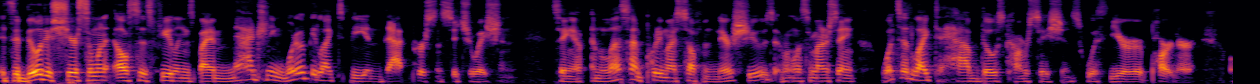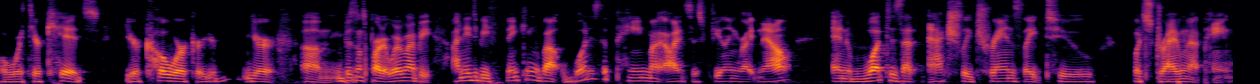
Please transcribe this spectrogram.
It's the ability to share someone else's feelings by imagining what it would be like to be in that person's situation. Saying, unless I'm putting myself in their shoes, unless I'm understanding what's it like to have those conversations with your partner or with your kids, your coworker, your your um, business partner, whatever it might be. I need to be thinking about what is the pain my audience is feeling right now, and what does that actually translate to? What's driving that pain?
